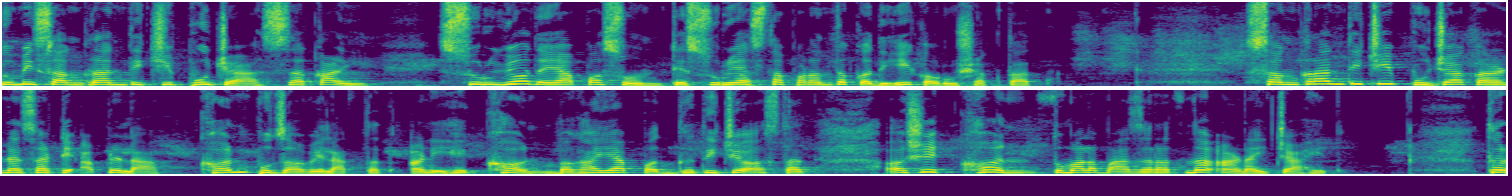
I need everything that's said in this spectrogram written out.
तुम्ही संक्रांतीची पूजा सकाळी सूर्योदयापासून ते सूर्यास्तापर्यंत कधीही करू शकतात. संक्रांतीची पूजा करण्यासाठी आपल्याला खण पुजावे लागतात. आणि हे खण बघा या पद्धतीचे असतात. असे खण तुम्हाला बाजारातनं आणायचे आहेत. तर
